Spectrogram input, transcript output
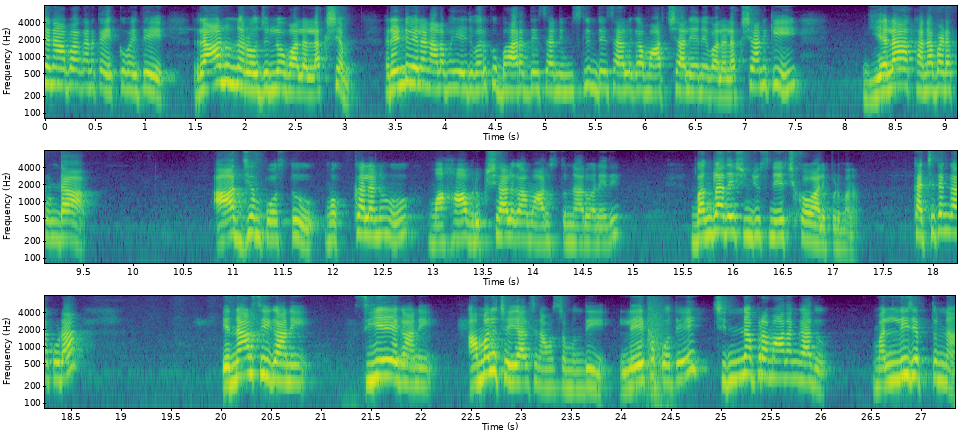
జనాభా కనుక ఎక్కువైతే రానున్న రోజుల్లో వాళ్ళ లక్ష్యం రెండు వేల నలభై ఐదు వరకు భారతదేశాన్ని ముస్లిం దేశాలుగా మార్చాలి అనే వాళ్ళ లక్ష్యానికి ఎలా కనబడకుండా ఆద్యం పోస్తూ మొక్కలను మహావృక్షాలుగా మారుస్తున్నారు అనేది బంగ్లాదేశ్ని చూసి నేర్చుకోవాలి ఇప్పుడు మనం. ఖచ్చితంగా కూడా ఎన్ఆర్సీ కానీ సిఏఏ కానీ అమలు చేయాల్సిన అవసరం ఉంది. లేకపోతే చిన్న ప్రమాదం కాదు. మళ్ళీ చెప్తున్నా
